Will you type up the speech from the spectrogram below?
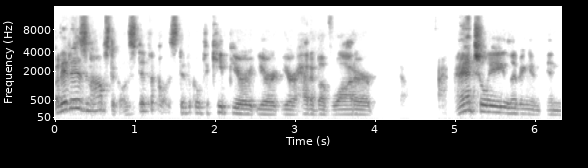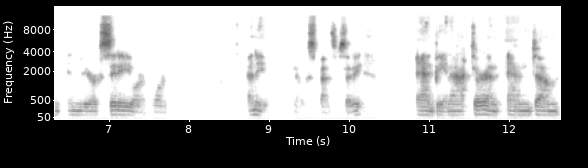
but it is an obstacle. It's difficult. It's difficult to keep your your your head above water financially living in, in, in New York City or, or any you know, expensive city and be an actor and and um,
